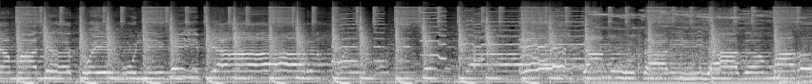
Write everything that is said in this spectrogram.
અમાલ તોય ભૂલી ગઈ પ્યાર. એ? તારી યાદ મારો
